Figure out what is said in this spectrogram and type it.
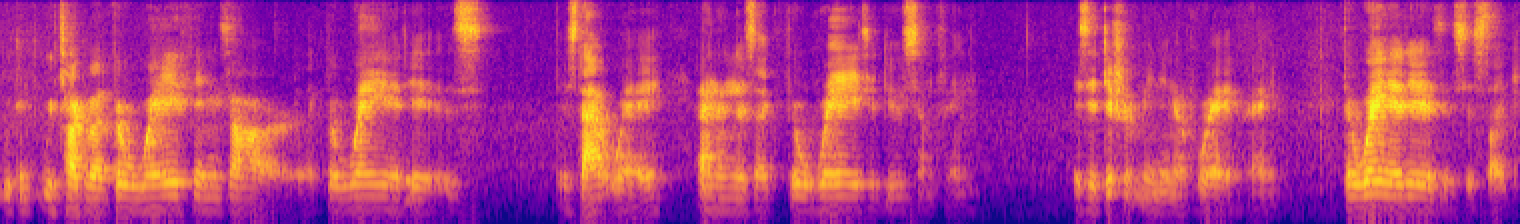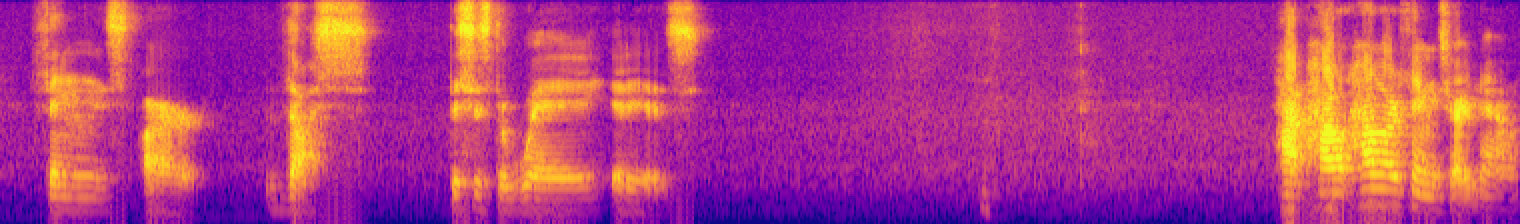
we can we talk about the way things are, like the way it is. There's that way, and then there's like the way to do something. Is a different meaning of way, right? The way it is is just like things are thus. This is the way it is. How, how, how are things right now?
